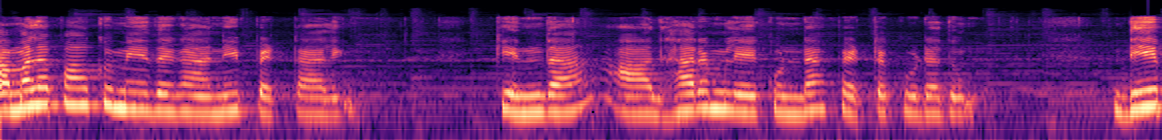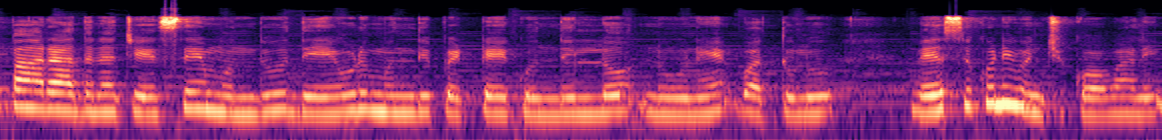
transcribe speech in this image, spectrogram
తమలపాకు మీద కానీ పెట్టాలి. కింద ఆధారం లేకుండా పెట్టకూడదు. దీపారాధన చేసే ముందు దేవుడి ముందు పెట్టే కుందుల్లో నూనె వత్తులు వేసుకుని ఉంచుకోవాలి.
